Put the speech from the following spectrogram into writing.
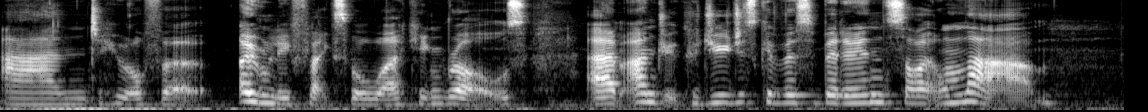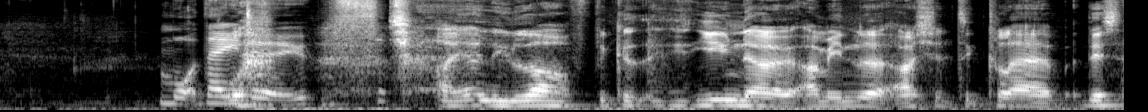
and who offer only flexible working roles. Um, Andrew, could you just give us a bit of insight on that? What they Well, do? I only laugh because you know. I mean, look, I should declare this.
